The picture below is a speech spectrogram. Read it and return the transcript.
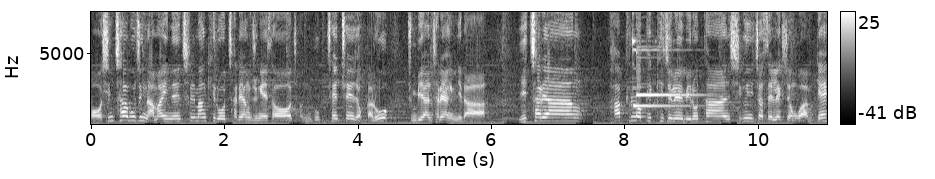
어, 신차 보증 남아있는 7만 킬로 차량 중에서 전국 최초의 저가로 준비한 차량입니다. 이 차량 파퓰러 패키지를 비롯한 시그니처 셀렉션과 함께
